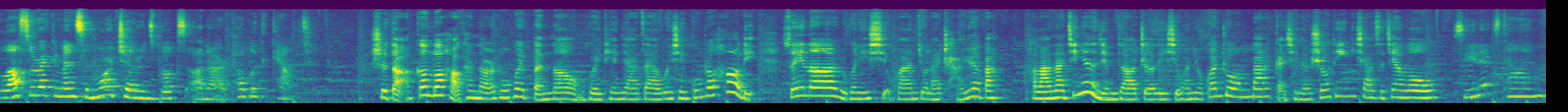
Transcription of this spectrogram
We'll also recommend some more children's books on our public account. 是的，更多好看的儿童绘本呢，我们会添加在微信公众号里，所以呢，如果你喜欢，就来查阅吧。好啦，那今天的节目就到这里，喜欢就关注我们吧，感谢你的收听，下次见喽。See you next time.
